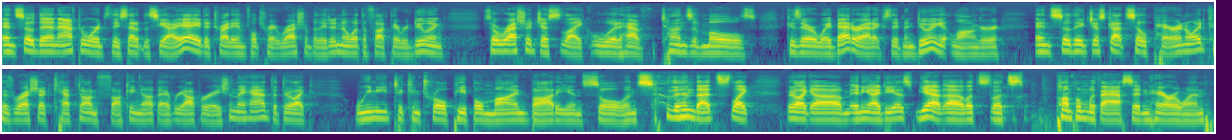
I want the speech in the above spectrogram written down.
and so then afterwards they set up the CIA to try to infiltrate Russia, but they didn't know what the fuck they were doing. So Russia just like would have tons of moles because they were way better at it because they've been doing it longer. And so they just got so paranoid because Russia kept on fucking up every operation they had that they're like, we need to control people mind body and soul and so then that's like they're like um any ideas yeah uh, let's let's pump them with acid and heroin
